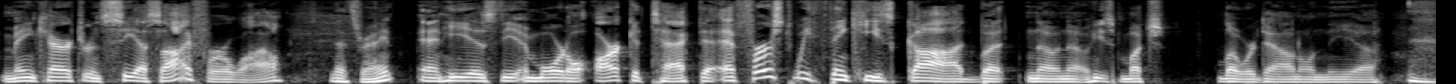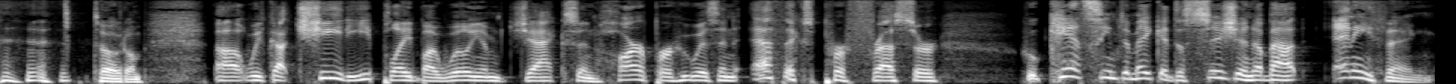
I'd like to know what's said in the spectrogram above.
main character in CSI for a while. That's right. And he is the immortal architect. At first, we think he's God, but no, no, he's much lower down on the uh, totem. Uh, we've got Chidi, played by William Jackson Harper, who is an ethics professor who can't seem to make a decision about anything,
